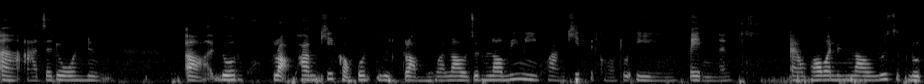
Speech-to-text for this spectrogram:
อ่าอาจจะโดนหนึ่งโดน กรอบความคิดของคนอื่นกล่อมหัวเราจนเราไม่มีความคิดเป็นของตัวเองเป็นนั้นอาพอวันหนึงเรารู้สึกหลุด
